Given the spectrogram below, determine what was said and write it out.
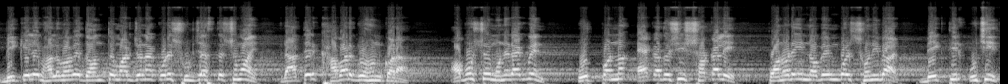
বিকেলে ভালোভাবে দন্তমার্জনা করে সূর্যাস্তের সময় রাতের খাবার গ্রহণ করা। অবশ্যই মনে রাখবেন, উৎপন্ন একাদশীর সকালে পনেরোই নভেম্বর শনিবার ব্যক্তির উচিত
